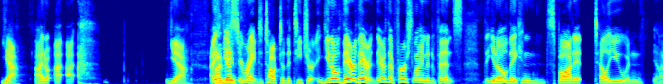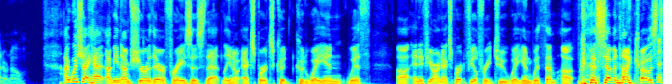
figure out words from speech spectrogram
yeah, I don't I, I yeah. I, I guess mean- you're right to talk to the teacher. You know, they're there. They're the first line of defense. You know, they can spot it, tell you and I don't know. I wish I had. I mean, I'm sure there are phrases that you know experts could could weigh in with. Uh, and if you are an expert, feel free to weigh in with them. Uh, 79 Coast,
